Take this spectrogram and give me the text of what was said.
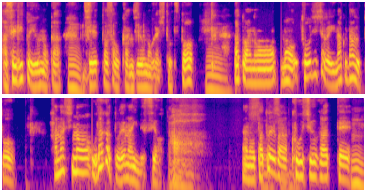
焦りというのか、うん、自衛たさを感じるのが一つと、うん、あとあの、もう当事者がいなくなると、話の裏が取れないんですよ。ああの、例えば空襲があって、うん、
